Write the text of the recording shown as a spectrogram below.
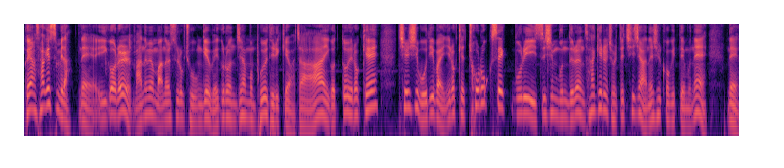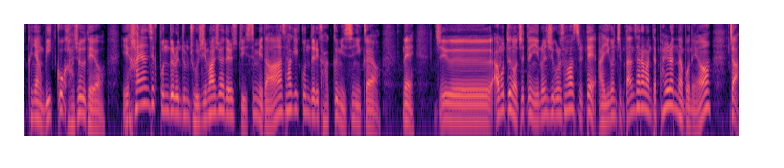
그냥 사겠습니다. 네, 이거를 많으면 많을수록 좋은 게 왜 그런지 한번 보여드릴게요. 자, 이것도 이렇게 75 디바인 이렇게 초록색 불이 있으신 분들은 사기를 절대 치지 않으실 거기 때문에 네, 그냥 믿고 가셔도 돼요. 이 하얀색 분들은 좀 조심하셔야 될 수도 있습니다. 사기꾼들이 가끔 있으니까요. 네, 즉 아무튼 어쨌든 이런 식으로 사왔을 때 아 이건 지금 딴 사람한테 팔렸나 보네요. 자,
